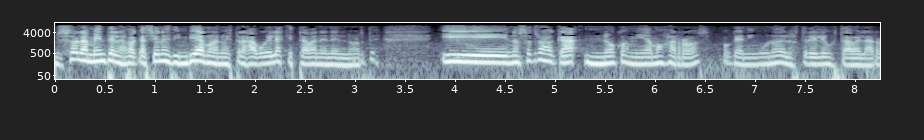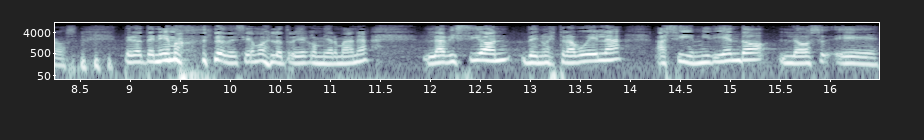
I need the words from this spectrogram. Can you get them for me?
solamente en las vacaciones de invierno a nuestras abuelas que estaban en el norte. Y nosotros acá no comíamos arroz, porque a ninguno de los tres le gustaba el arroz. Pero tenemos, lo decíamos el otro día con mi hermana, la visión de nuestra abuela así, midiendo los... Eh,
